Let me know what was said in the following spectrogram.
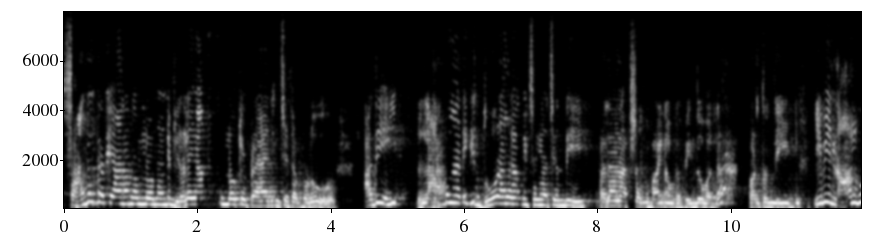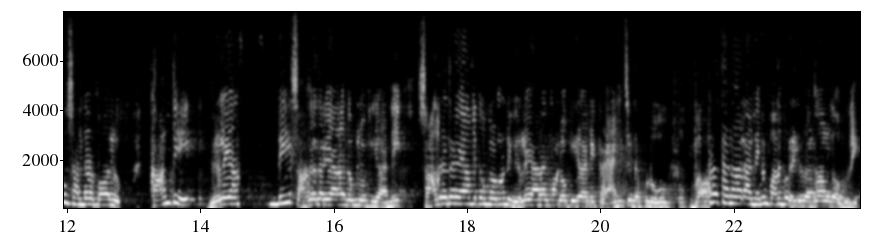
సాంద్రతర యానకంలో నుండి విరళయానకంలోకి ప్రయాణించేటప్పుడు అది లంబానికి దూరంగా విచలన చెంది ప్రధాన అక్షరమైన ఒక బిందువు వద్ద పడుతుంది. ఇవి నాలుగు సందర్భాలు కాంతి విరళయానం నుండి కానీ గాని సాంద్రతరయానకంలో నుండి విరళయానకంలోకి గాని ప్రయాణించేటప్పుడు వక్రతలాలు అనేవి మనకు రెండు రకాలుగా ఉన్నాయి.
